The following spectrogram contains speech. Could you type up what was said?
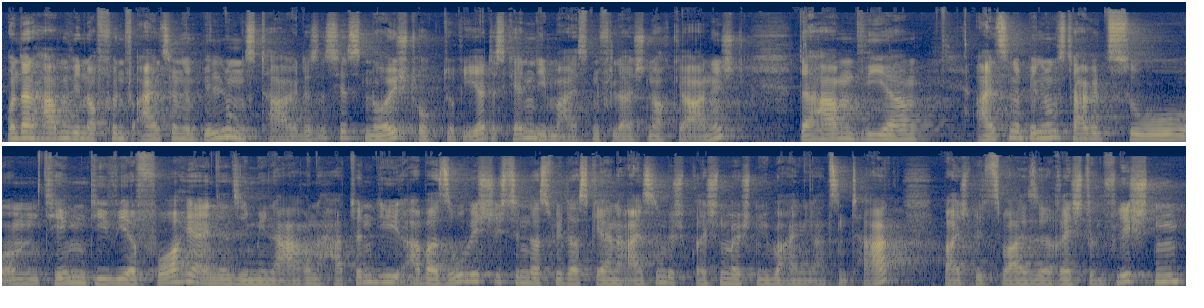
Und dann haben wir noch fünf einzelne Bildungstage. Das ist jetzt neu strukturiert, das kennen die meisten vielleicht noch gar nicht. Da haben wir einzelne Bildungstage zu ähm, Themen, die wir vorher in den Seminaren hatten, die aber so wichtig sind, dass wir das gerne einzeln besprechen möchten über einen ganzen Tag, beispielsweise Rechte und Pflichten.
